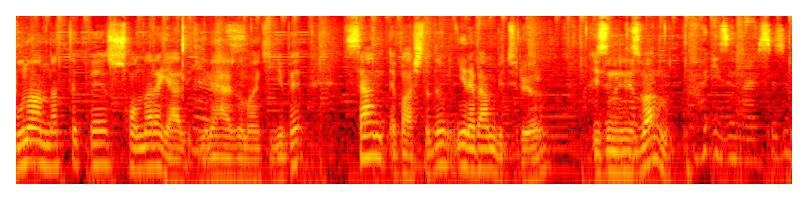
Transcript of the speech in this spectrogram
bunu anlattık ve sonlara geldik yine her zamanki gibi. Sen başladın, yine ben bitiriyorum. İzniniz var mı? İzinler sizin.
